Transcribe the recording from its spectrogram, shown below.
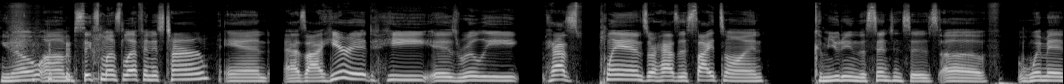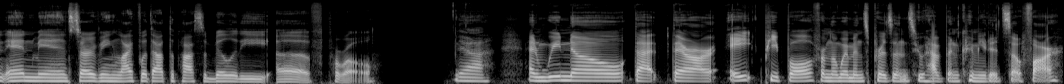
You know, um, six months left in his term. And as I hear it, he is really has plans or has his sights on commuting the sentences of women and men serving life without the possibility of parole. Yeah. And we know that there are eight people from the women's prisons who have been commuted so far.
